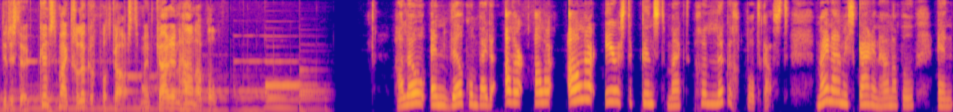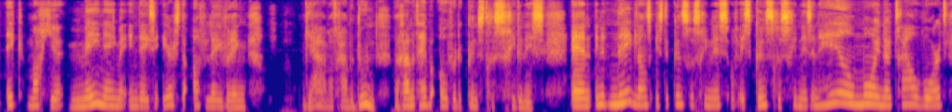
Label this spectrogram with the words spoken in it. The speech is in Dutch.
Dit is de Kunst maakt gelukkig podcast met Karin Haanappel. Hallo en welkom bij de aller aller allereerste Kunst maakt gelukkig podcast. Mijn naam is Karin Haanappel en ik mag je meenemen in deze eerste aflevering ja, wat gaan we doen? We gaan het hebben over de kunstgeschiedenis. En in het Nederlands is de kunstgeschiedenis, of is kunstgeschiedenis, een heel mooi neutraal woord.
